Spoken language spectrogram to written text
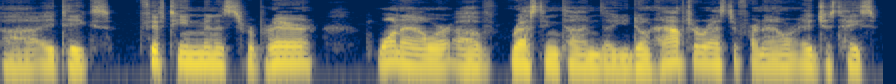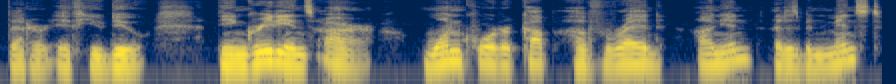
uh, it takes 15 minutes to prepare, one hour of resting time, though you don't have to rest it for an hour. It just tastes better if you do. The ingredients are one quarter cup of red onion that has been minced,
